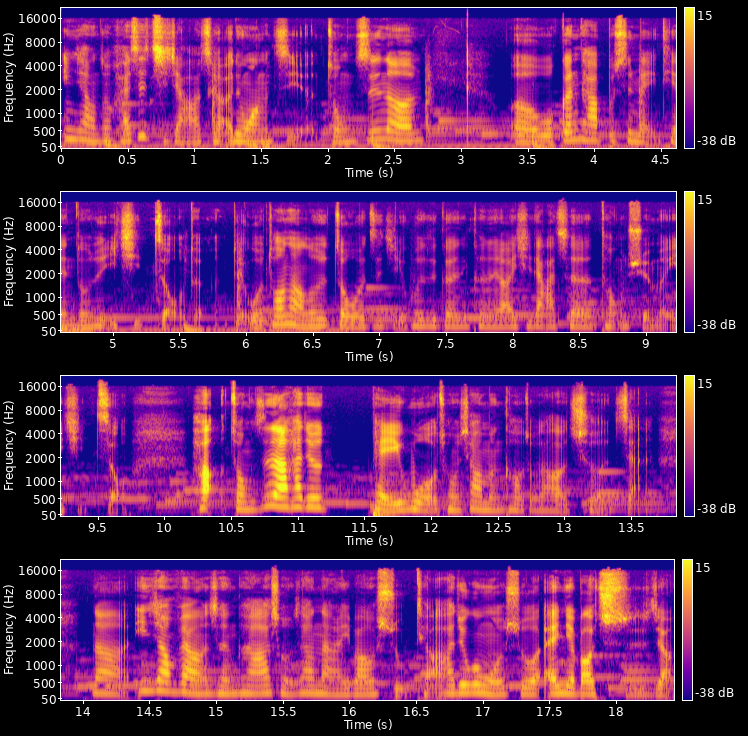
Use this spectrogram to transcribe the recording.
印象中还是骑脚踏车，有点忘记了。总之呢，呃，我跟他不是每天都是一起走的，对我通常都是走我自己，或是跟可能要一起搭车的同学们一起走。好，总之呢，他就陪我从校门口走到了车站。那印象非常深刻，他手上拿了一包薯条，他就问我说：“哎，你要不要吃？”这样，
